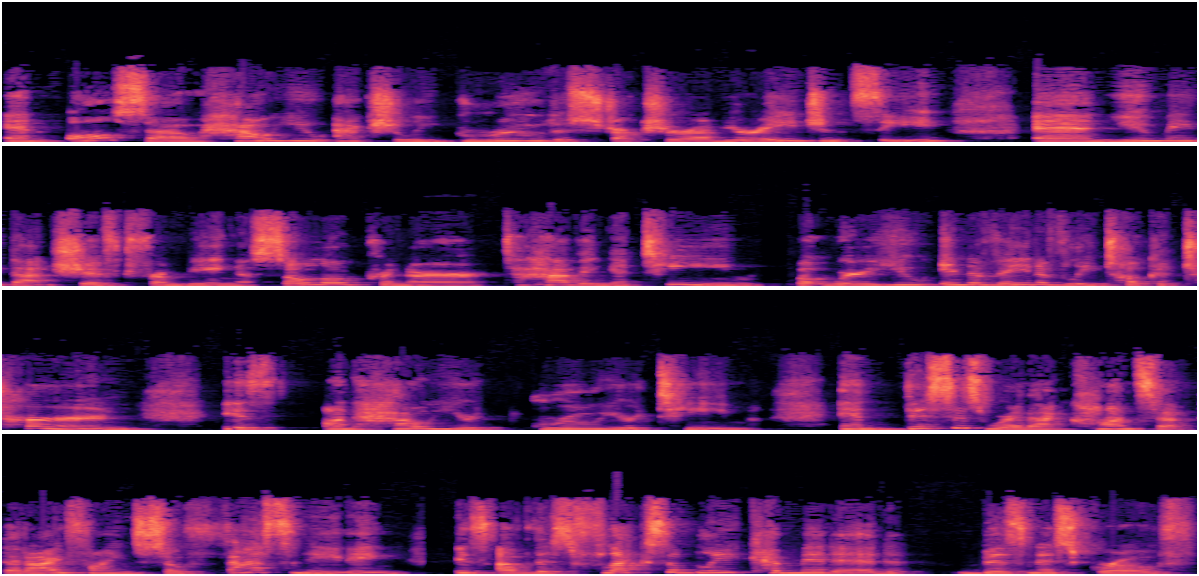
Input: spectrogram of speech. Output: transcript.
And also how you actually grew the structure of your agency. And you made that shift from being a solopreneur to having a team, but where you innovatively took a turn is on how you grew your team. And this is where that concept that I find so fascinating is of this flexibly committed business growth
